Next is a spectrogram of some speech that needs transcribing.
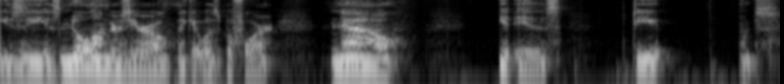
dz is no longer 0 like it was before. Now it is d oops,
